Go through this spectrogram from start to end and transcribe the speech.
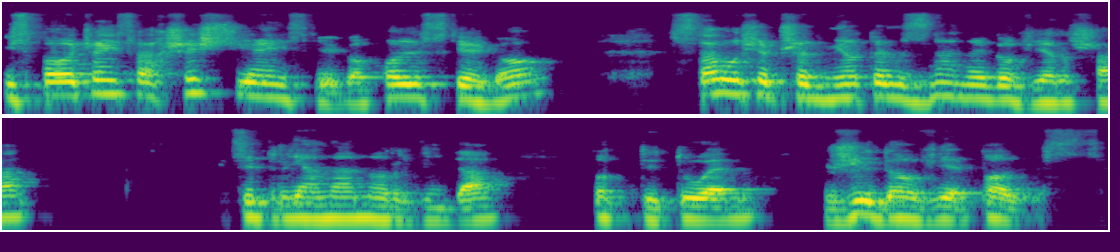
i społeczeństwa chrześcijańskiego, polskiego, stało się przedmiotem znanego wiersza Cypriana Norwida pod tytułem Żydowie polscy.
